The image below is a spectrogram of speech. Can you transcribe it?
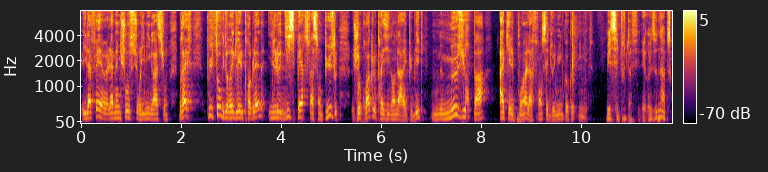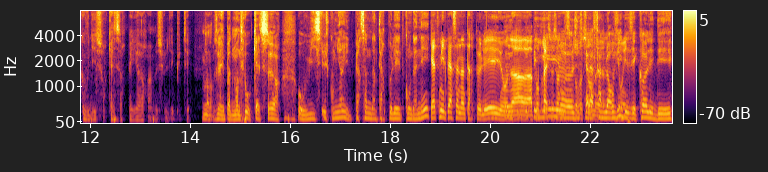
Il a fait euh, la même chose sur l'immigration. Bref, plutôt que de régler le problème, il le disperse façon puzzle. Je crois que le président de la République ne mesure pas à quel point la France est devenue une cocotte minute. Mais c'est tout à fait déraisonnable ce que vous dites sur casseur-payeur, hein, monsieur le député. Non. Vous n'avez pas demandé aux casseurs, aux huissiers, combien une personne d'interpellés et de condamnés 4000 personnes interpellées, et on de- a de à peu près payer, 70% euh, jusqu'à la fin de leur vie des écoles et des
